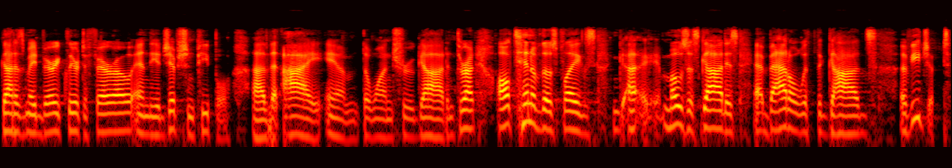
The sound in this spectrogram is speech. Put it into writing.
God has made very clear to Pharaoh and the Egyptian people uh, that I am the one true God. And throughout all 10 of those plagues, uh, Moses, God, is at battle with the gods of Egypt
